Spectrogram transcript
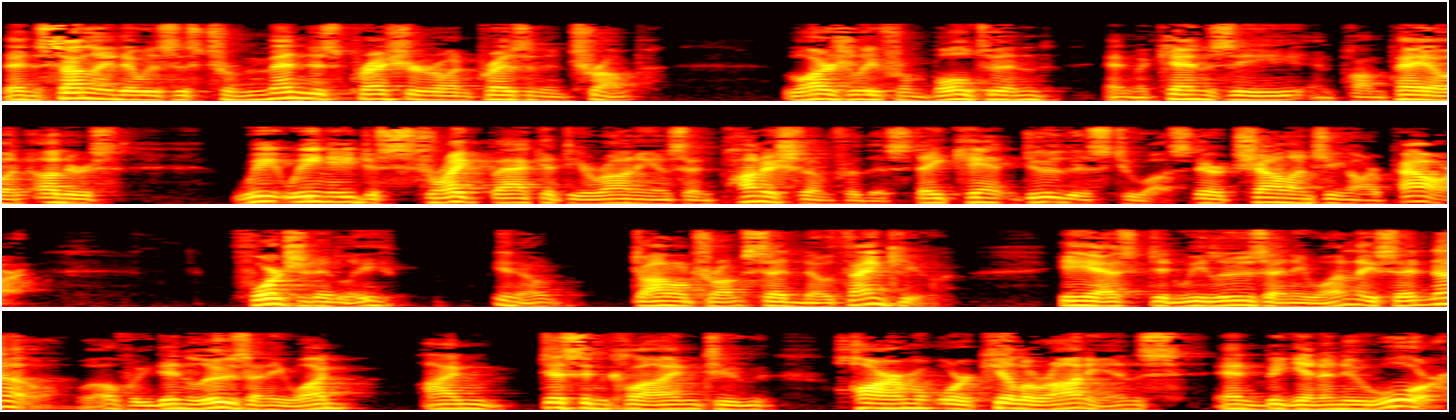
Then suddenly there was this tremendous pressure on President Trump, largely from Bolton and McKenzie and Pompeo and others. We, we need to strike back at the Iranians and punish them for this. They can't do this to us. They're challenging our power. Fortunately, you know, Donald Trump said no thank you. He asked, did we lose anyone? They said no. Well, if we didn't lose anyone, I'm disinclined to harm or kill Iranians and begin a new war.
